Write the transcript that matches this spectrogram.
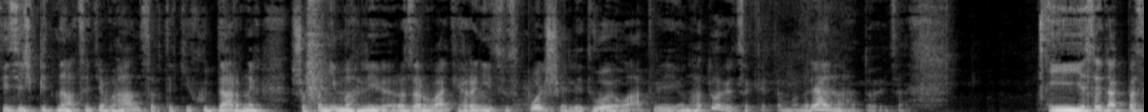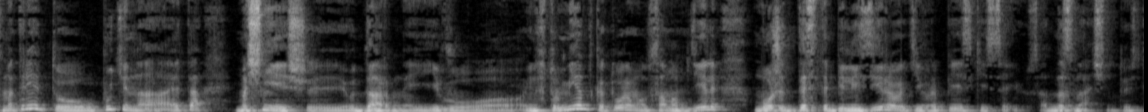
тысяч 15 афганцев, таких ударных, чтобы они могли разорвать границу с Польшей, Литвой, Латвией. И он готовится к этому, он реально готовится. И если так посмотреть, то у Путина это мощнейший ударный его инструмент, которым он в самом деле может дестабилизировать Европейский Союз. Однозначно. То есть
